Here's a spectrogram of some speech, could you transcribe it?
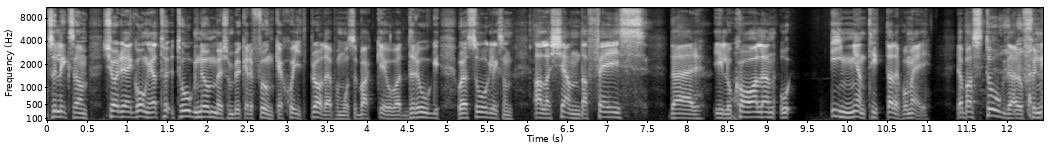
så liksom körde jag igång. Jag tog nummer som brukade funka skitbra där på Mosebacke och bara drog. Och jag såg liksom alla kända face där i lokalen och ingen tittade på mig. Jag bara stod där och förne-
